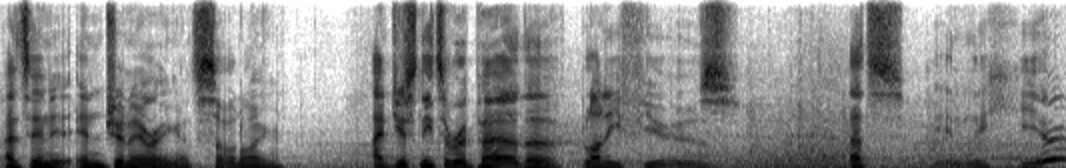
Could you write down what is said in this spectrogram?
That's in engineering. It's so annoying. I just need to repair the bloody fuse. That's in the here?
